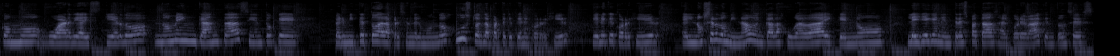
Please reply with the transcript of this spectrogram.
como guardia izquierdo. No me encanta, siento que permite toda la presión del mundo. Justo es la parte que tiene que corregir. Tiene que corregir el no ser dominado en cada jugada y que no le lleguen en tres patadas al coreback. Entonces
